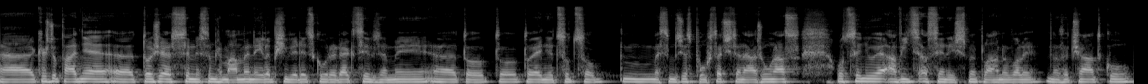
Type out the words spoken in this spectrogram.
Eh, každopádně eh, to, že si myslím, že máme nejlepší vědeckou redakci v zemi, eh, to, to, to je něco, co hm, myslím, že spousta čtenářů nás oceňuje a víc asi, než jsme plánovali na začátku.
